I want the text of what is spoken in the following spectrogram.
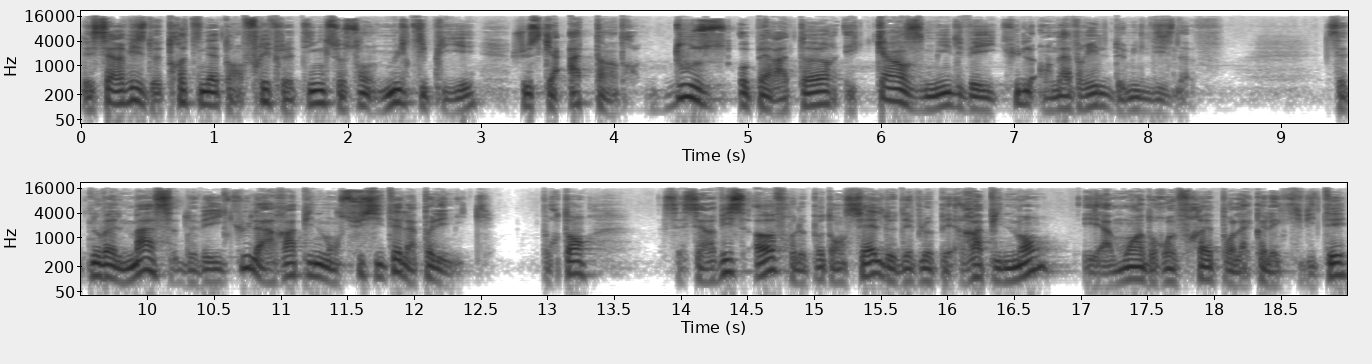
les services de trottinettes en free floating se sont multipliés jusqu'à atteindre 12 opérateurs et 15 000 véhicules en avril 2019. Cette nouvelle masse de véhicules a rapidement suscité la polémique. Pourtant, ces services offrent le potentiel de développer rapidement et à moindre frais pour la collectivité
